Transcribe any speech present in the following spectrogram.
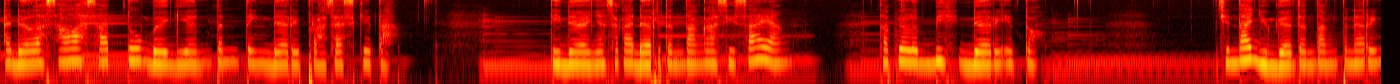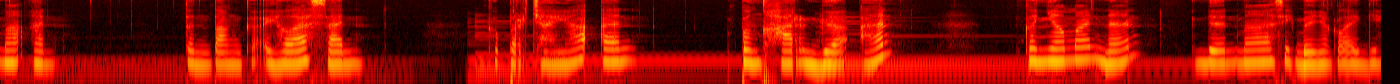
adalah salah satu bagian penting dari proses kita. Tidak hanya sekadar tentang kasih sayang, tapi lebih dari itu Cinta juga tentang penerimaan, tentang keikhlasan, kepercayaan, penghargaan, kenyamanan, dan masih banyak lagi.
